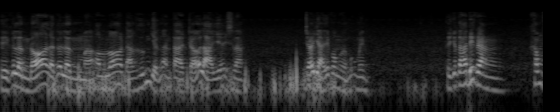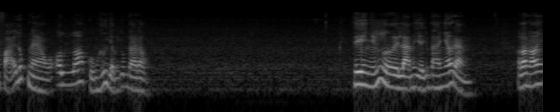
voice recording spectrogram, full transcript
thì cái lần đó là cái lần mà Allah đã hướng dẫn anh ta trở lại với Islam trở lại với con người mu'min thì chúng ta biết rằng không phải lúc nào Allah cũng hướng dẫn chúng ta đâu thì những người làm như vậy chúng ta hãy nhớ rằng Allah nói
